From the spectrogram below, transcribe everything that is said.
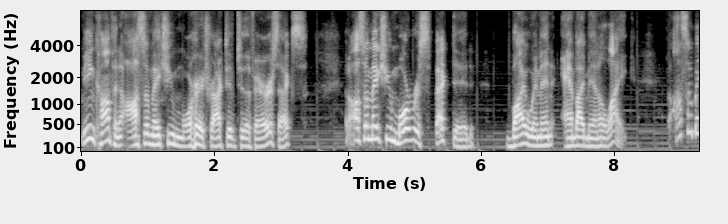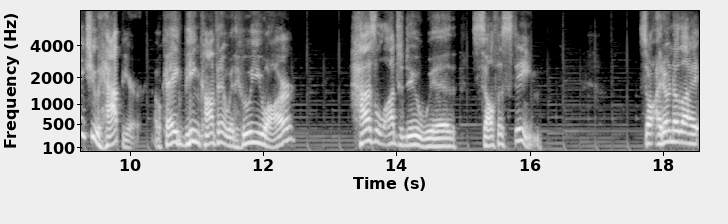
Being confident also makes you more attractive to the fairer sex it also makes you more respected by women and by men alike. It also makes you happier. Okay. Being confident with who you are has a lot to do with self esteem. So I don't know that I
